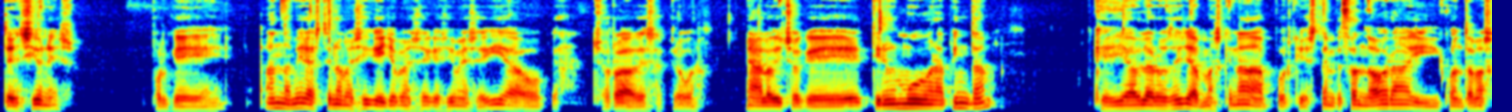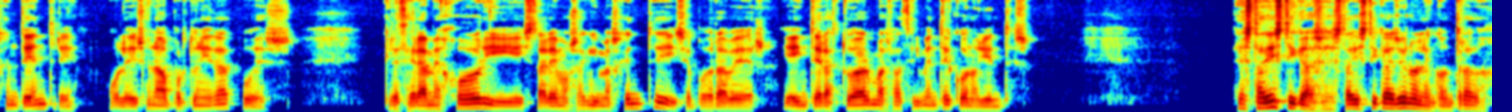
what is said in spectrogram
tensiones, porque, anda, mira, este no me sigue y yo pensé que sí me seguía, o chorrada de esas, pero bueno. Nada, lo dicho, que tiene muy buena pinta. Quería hablaros de ella más que nada porque está empezando ahora y cuanta más gente entre o le deis una oportunidad, pues crecerá mejor y estaremos aquí más gente y se podrá ver e interactuar más fácilmente con oyentes. Estadísticas, estadísticas yo no la he encontrado.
